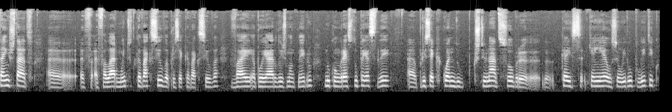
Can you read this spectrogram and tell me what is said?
tem estado uh, a, a, falar muito de Cavaco Silva, por isso é que Cavaco Silva vai apoiar Luís Montenegro no Congresso do PSD. por isso é que, quando questionado sobre quem, se, quem é o seu ídolo político,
